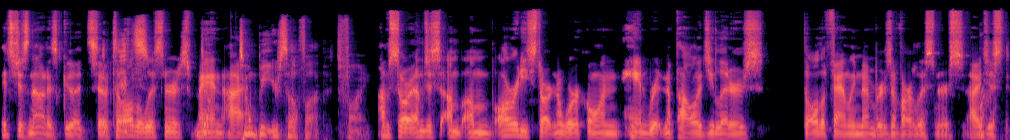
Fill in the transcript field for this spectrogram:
it's just not as good. So to all the listeners, man, don't, I, don't beat yourself up. It's fine. I'm sorry. I'm just I'm I'm already starting to work on handwritten apology letters to all the family members of our listeners. I just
